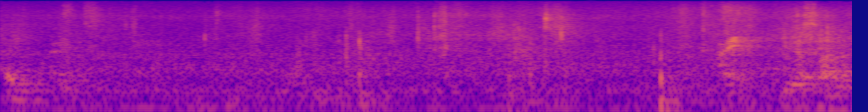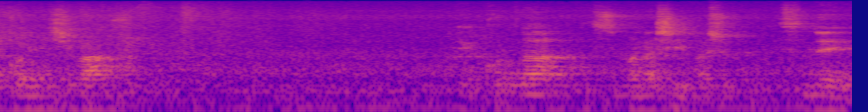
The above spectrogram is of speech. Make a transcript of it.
はい。はい、皆さんこんにちは。えこんな素晴らしい場所でですね、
